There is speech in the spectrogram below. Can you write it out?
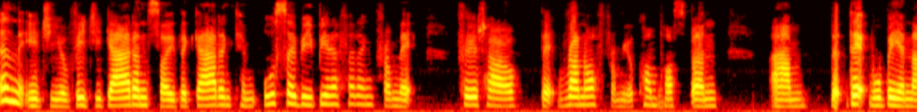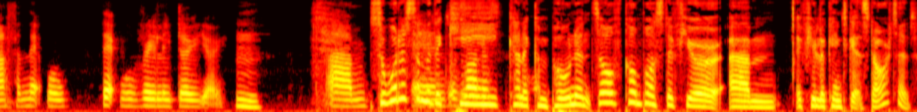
in the edge of your veggie garden, so the garden can also be benefiting from that fertile that runoff from your compost bin. Um, that that will be enough, and that will that will really do you. Mm. Um, so, what are some of the key as, kind of components of compost if you're um, if you're looking to get started?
